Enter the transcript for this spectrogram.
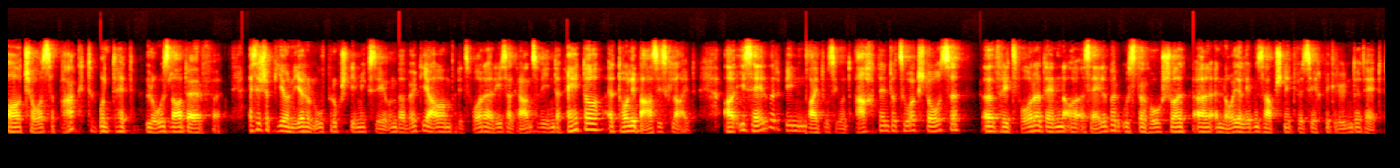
äh, die Chance gepackt und hat loslassen dürfen. Es ist eine Pionier- und Aufbruchsstimmung. Und da möchte ich auch Fritz vorher Risa Kranz winden. Er hat da eine tolle Basis geleitet. Äh, ich selber bin 2008 dann dazu gestoßen. Äh, Fritz Vorer dann äh, selber aus der Hochschule einen neuen Lebensabschnitt für sich begründet hat.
